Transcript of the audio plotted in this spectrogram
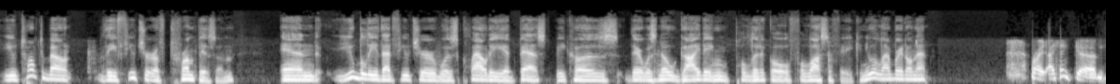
you talked about the future of Trumpism and you believe that future was cloudy at best because there was no guiding political philosophy. Can you elaborate on that? Right. I think um,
